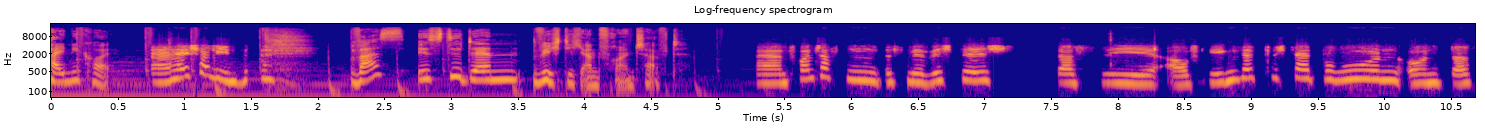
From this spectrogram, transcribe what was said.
Hi Nicole. Äh, hey Charlene. Was ist dir denn wichtig an Freundschaft? Äh, Freundschaften ist mir wichtig, dass sie auf Gegensätzlichkeit beruhen und dass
